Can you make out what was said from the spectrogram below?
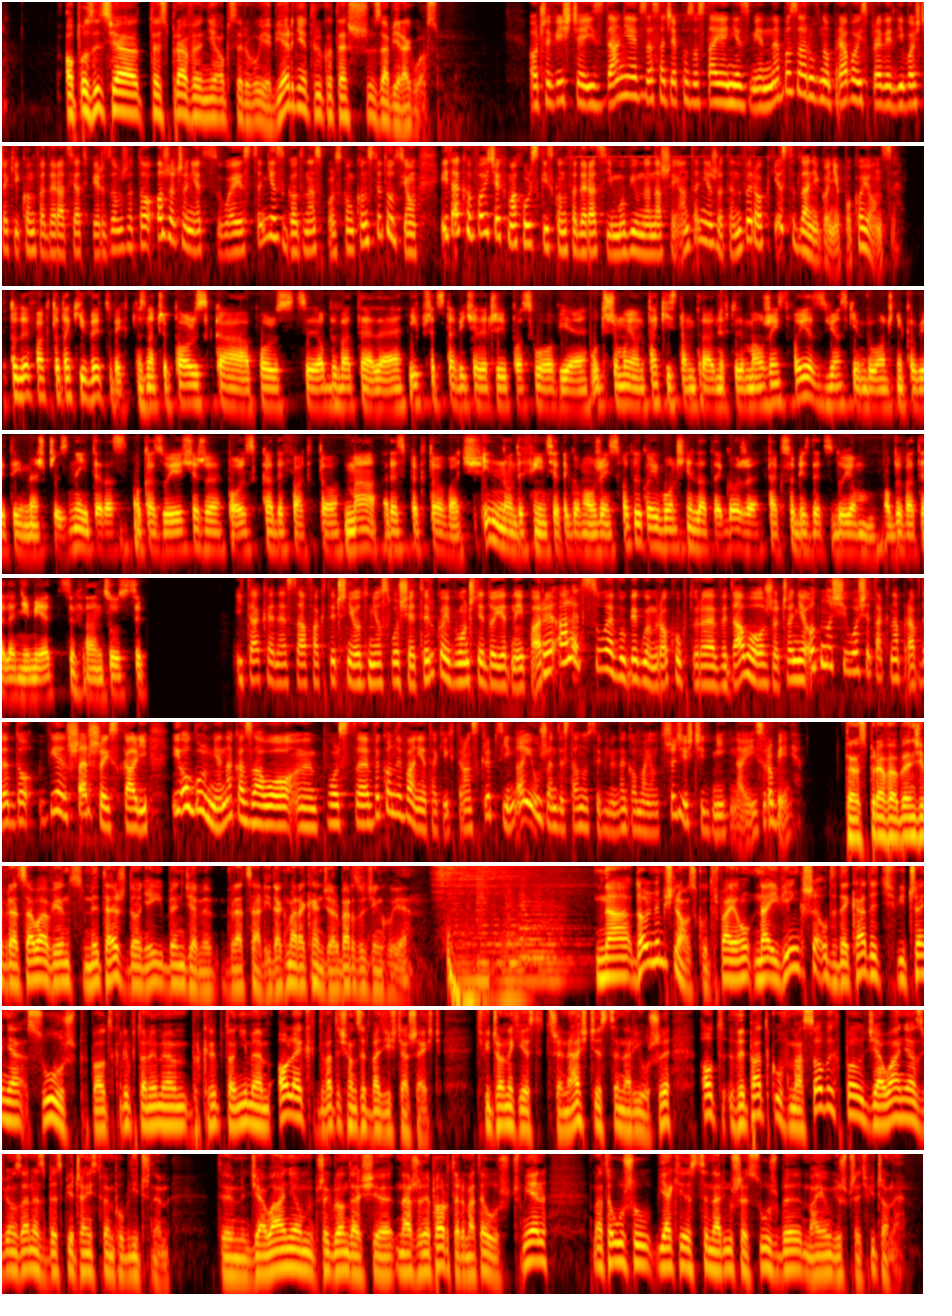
Opozycja tę sprawę nie obserwuje biernie, tylko też zabiera głos. Oczywiście i zdanie w zasadzie pozostaje niezmienne, bo zarówno Prawo i Sprawiedliwość, jak i Konfederacja twierdzą, że to orzeczenie TSUE jest niezgodne z polską konstytucją. I tak Wojciech Machulski z Konfederacji mówił na naszej antenie, że ten wyrok jest dla niego niepokojący. To de facto taki wytrych, to znaczy Polska, polscy obywatele, ich przedstawiciele, czyli posłowie, utrzymują taki stan prawny, w którym małżeństwo jest związkiem wyłącznie kobiety i mężczyzny i teraz okazuje się, że Polska de facto ma respektować inną definicję tego małżeństwa tylko i wyłącznie dlatego, że że tak sobie zdecydują obywatele niemieccy, francuscy. I tak NSA faktycznie odniosło się tylko i wyłącznie do jednej pary, ale TSUE w ubiegłym roku, które wydało orzeczenie, odnosiło się tak naprawdę do szerszej skali i ogólnie nakazało y, Polsce wykonywanie takich transkrypcji, no i urzędy stanu cywilnego mają 30 dni na jej zrobienie. Ta sprawa będzie wracała, więc my też do niej będziemy wracali. Dagmara Kędzior, bardzo dziękuję. Na Dolnym Śląsku trwają największe od dekady ćwiczenia służb pod kryptonimem, kryptonimem OLEG 2026. Ćwiczonych jest 13 scenariuszy, od wypadków masowych po działania związane z bezpieczeństwem publicznym. Tym działaniom przygląda się nasz reporter Mateusz Czmiel. Mateuszu, jakie scenariusze służby mają już przećwiczone?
